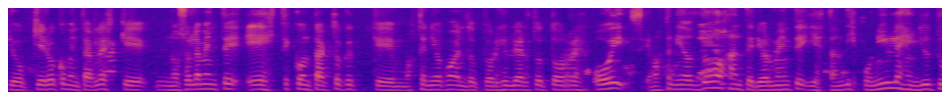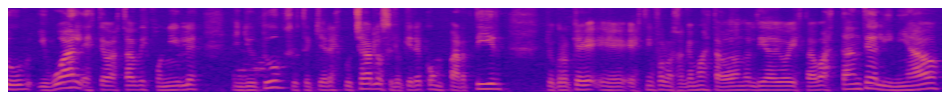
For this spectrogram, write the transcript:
Yo quiero comentarles que no solamente este contacto que, que, hemos tenido con el doctor Gilberto Torres hoy, hemos tenido dos anteriormente y están disponibles en YouTube. Igual este va a estar disponible en YouTube si usted quiere escucharlo, si lo quiere compartir. Yo creo que esta información que hemos estado dando el día de hoy está bastante alineado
